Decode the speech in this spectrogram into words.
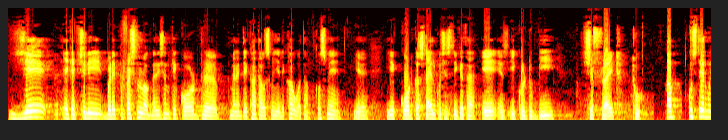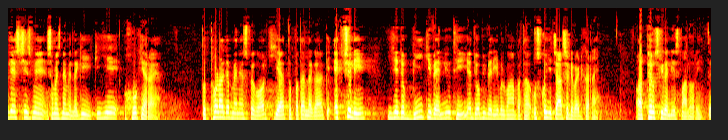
یہ ایک ایکچولی بڑے پروفیشنل آرگنائزیشن کے کوڈ میں نے دیکھا تھا، اس میں یہ لکھا ہوا تھا۔ اس میں یہ یہ کوڈ کا سٹائل کچھ اس طریقے تھا۔ A is equal to B shift right two اب کچھ دیر مجھے اس چیز میں سمجھنے میں لگی کہ یہ ہو کیا رہا ہے۔ تو تھوڑا جب میں نے اس پہ غور کیا تو پتہ لگا کہ ایکچولی یہ جو بی کی ویلیو تھی یا جو بھی ویریبل وہاں پر تھا، اس کو یہ چار سے ڈیوائڈ کر رہے ہیں اور پھر اس کی ویلیو استعمال ہو رہی ہے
